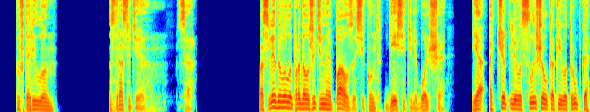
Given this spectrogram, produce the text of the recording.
— повторил он. «Здравствуйте, сэр». Последовала продолжительная пауза, секунд десять или больше. Я отчетливо слышал, как его трубка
